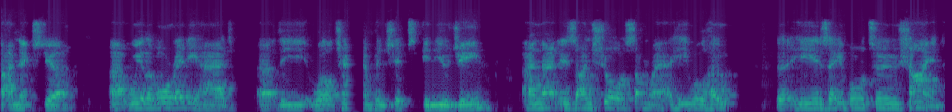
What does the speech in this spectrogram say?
time next year, uh, we'll have already had uh, the World Championships in Eugene. And that is, I'm sure, somewhere he will hope that he is able to shine.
